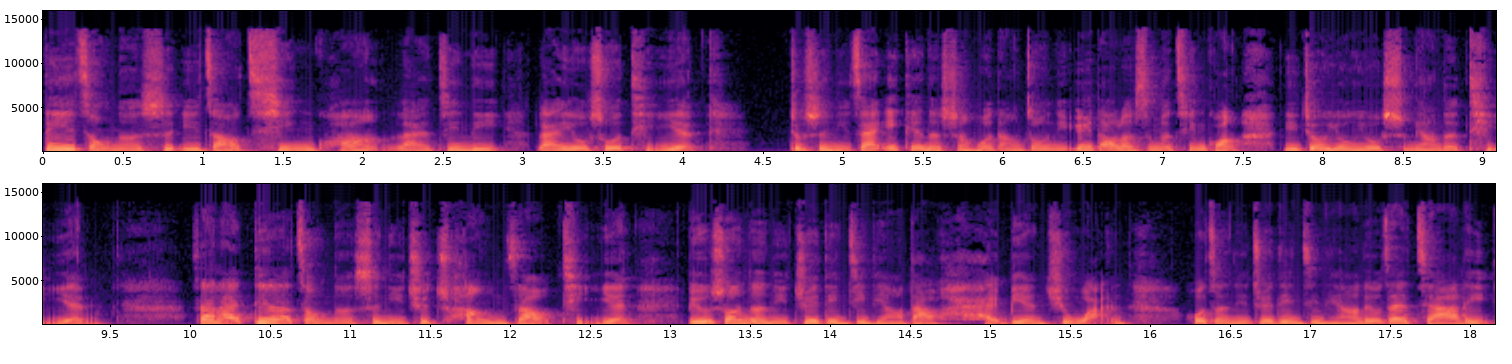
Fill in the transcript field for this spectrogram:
第一种呢，是依照情况来经历，来有所体验，就是你在一天的生活当中，你遇到了什么情况，你就拥有什么样的体验。再来，第二种呢，是你去创造体验。比如说呢，你决定今天要到海边去玩，或者你决定今天要留在家里，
